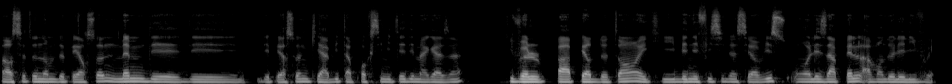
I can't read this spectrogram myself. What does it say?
par un certain nombre de personnes, même des, des- personnes qui habitent à proximité des magasins, qui veulent pas perdre de temps et qui bénéficient d'un service où on les appelle avant de les livrer.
